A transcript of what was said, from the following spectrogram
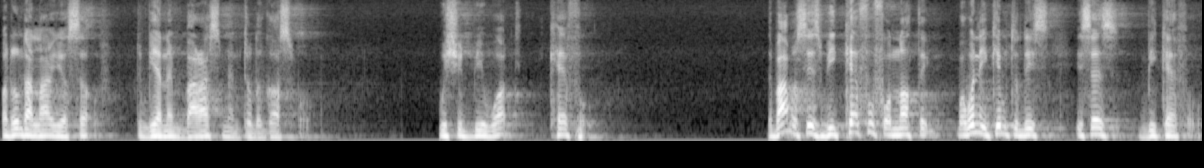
But don't allow yourself to be an embarrassment to the gospel. We should be what? Careful. The Bible says, be careful for nothing. But when it came to this, he says, be careful.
